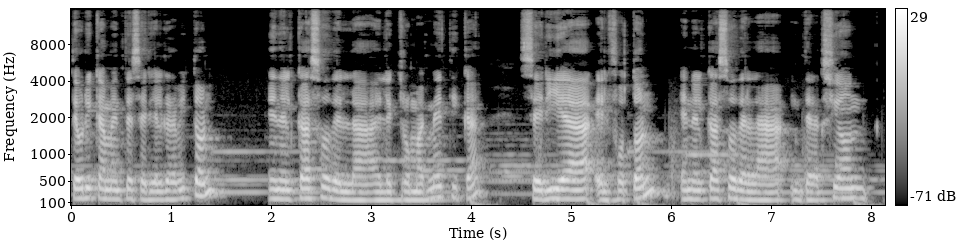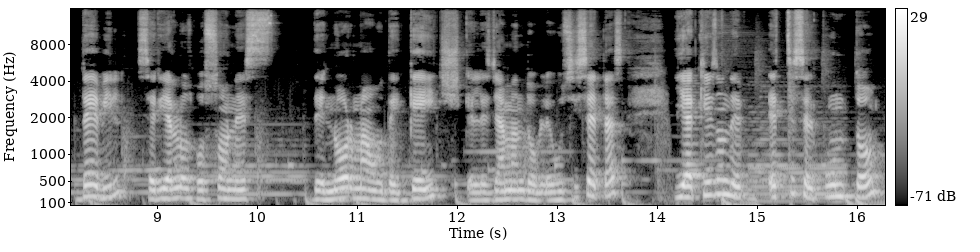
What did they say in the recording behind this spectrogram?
teóricamente sería el gravitón, en el caso de la electromagnética sería el fotón. En el caso de la interacción débil serían los bosones de norma o de gauge, que les llaman W y Z. Y aquí es donde, este es el punto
